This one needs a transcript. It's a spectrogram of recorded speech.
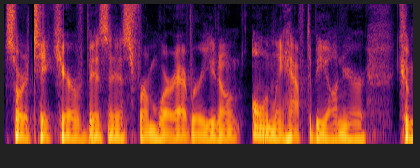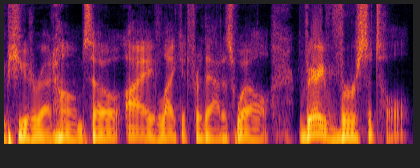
sort of take care of business from wherever. You don't only have to be on your computer at home. So I like it for that as well. Very versatile.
